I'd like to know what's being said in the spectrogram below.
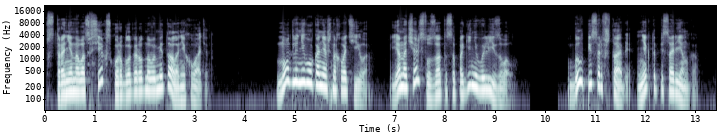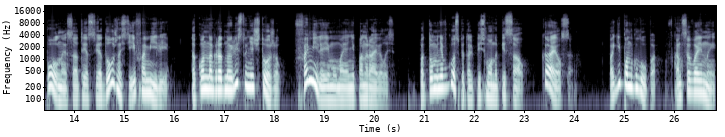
в стране на вас всех скоро благородного металла не хватит. Но для него, конечно, хватило. Я начальству заты сапоги не вылизывал. Был писарь в штабе, некто Писаренко. Полное соответствие должности и фамилии. Так он наградной лист уничтожил. Фамилия ему моя не понравилась. Потом мне в госпиталь письмо написал. Каялся. Погиб он глупо, в конце войны.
